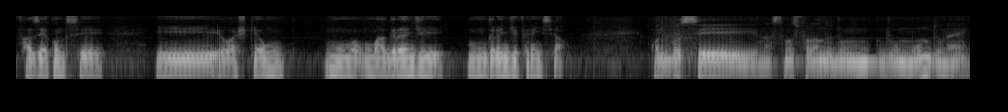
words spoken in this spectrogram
Fazer acontecer. E eu acho que é um, uma, uma grande, um grande diferencial. Quando você, nós estamos falando de um, de um mundo, né,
